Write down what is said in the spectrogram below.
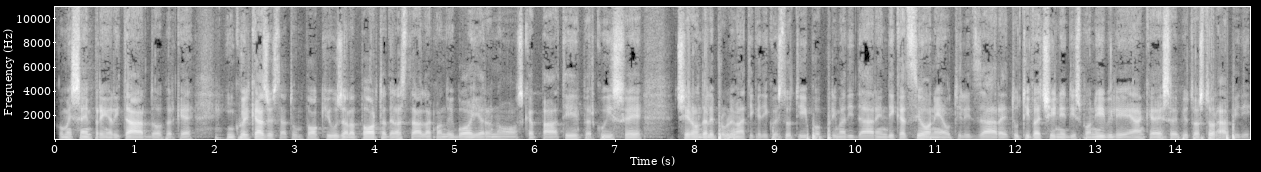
come sempre in ritardo, perché in quel caso è stata un po' chiusa la porta della stalla quando i buoi erano scappati, per cui se c'erano delle problematiche di questo tipo, prima di dare indicazioni a utilizzare tutti i vaccini disponibili e anche a essere piuttosto rapidi,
